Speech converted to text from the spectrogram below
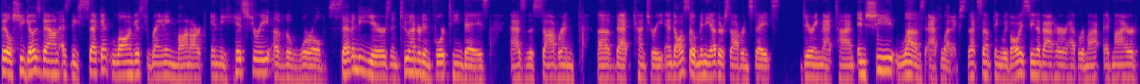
Phil, she goes down as the second longest reigning monarch in the history of the world 70 years and 214 days as the sovereign of that country, and also many other sovereign states during that time. And she loves athletics. That's something we've always seen about her, have remi- admired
